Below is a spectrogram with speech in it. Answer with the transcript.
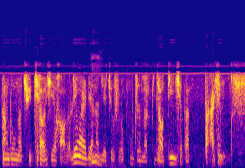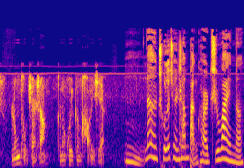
当中呢，去挑一些好的。另外一点呢，也就是估值呢比较低一些的大型龙头券商可能会更好一些。嗯，那除了券商板块之外呢？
